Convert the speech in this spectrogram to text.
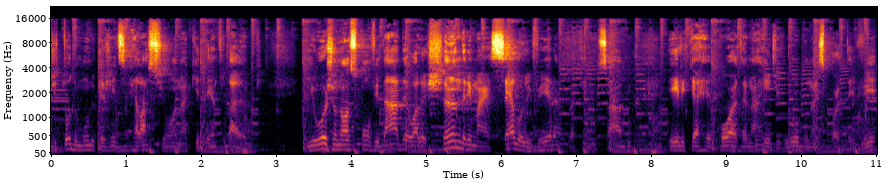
de todo mundo que a gente se relaciona aqui dentro da UP. E hoje o nosso convidado é o Alexandre Marcelo Oliveira, para quem não sabe, ele que é repórter na Rede Globo, na Sport TV,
